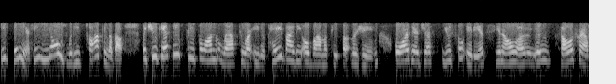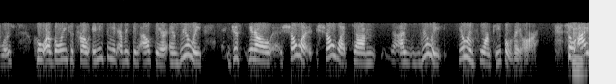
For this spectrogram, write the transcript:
He's been there. He knows what he's talking about. But you get these people on the left who are either paid by the Obama pe- uh, regime or they're just useful idiots, you know, uh, uh fellow travelers who are going to throw anything and everything out there and really just you know show what show what um I really ill-informed people they are. So mm. I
